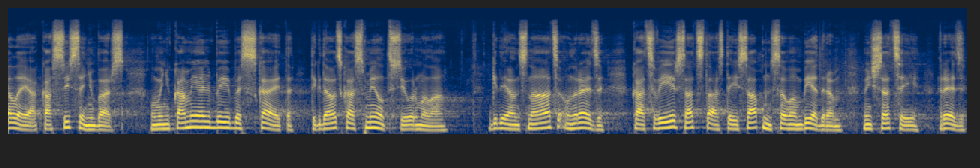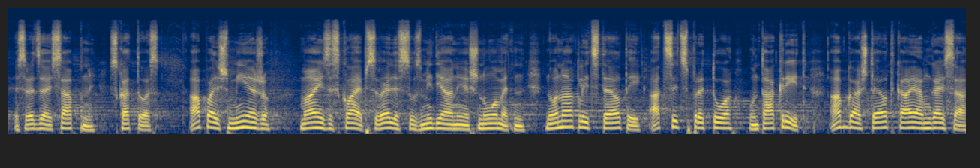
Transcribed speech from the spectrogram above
ielā kā siseņu bars, un viņu kamieļi bija bez skaita, tik daudz kā smiltis jūrmalā. Gideons nāca un redzi, kāds vīrs atstāstīja sapni savam biedram. Viņš sacīja: Redzi, es redzēju sapni, skatos, apaļš miežu maizes klaips veļas uz midjāniešu nometni, nonāk līdz teltī, atsits pret to un tā krīt, apgāž telti kājām gaisā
